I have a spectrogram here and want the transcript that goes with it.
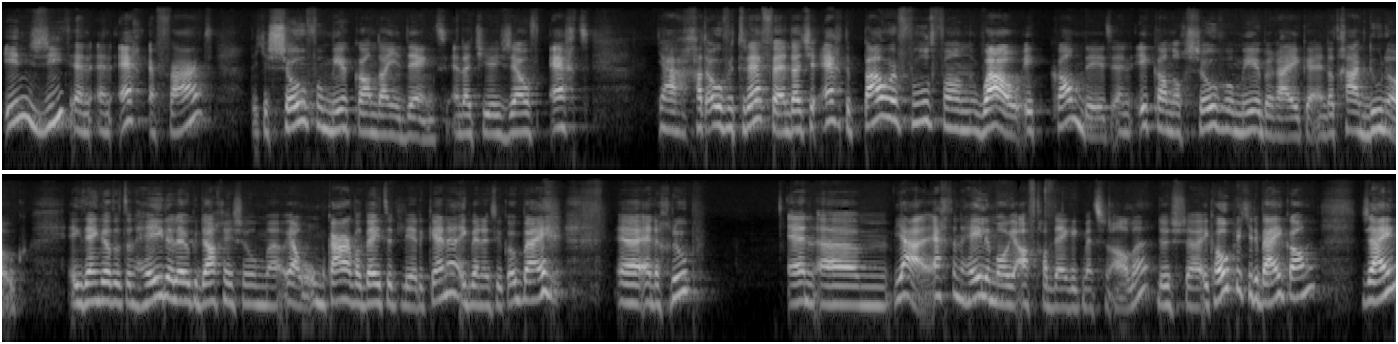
inziet en, en echt ervaart dat je zoveel meer kan dan je denkt. En dat je jezelf echt ja, gaat overtreffen. En dat je echt de power voelt van wauw, ik kan dit. En ik kan nog zoveel meer bereiken. En dat ga ik doen ook. Ik denk dat het een hele leuke dag is om, uh, ja, om elkaar wat beter te leren kennen. Ik ben natuurlijk ook bij. Uh, en de groep. En ehm, ja, echt een hele mooie aftrap, denk ik, met z'n allen. Dus uh, ik hoop dat je erbij kan zijn.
